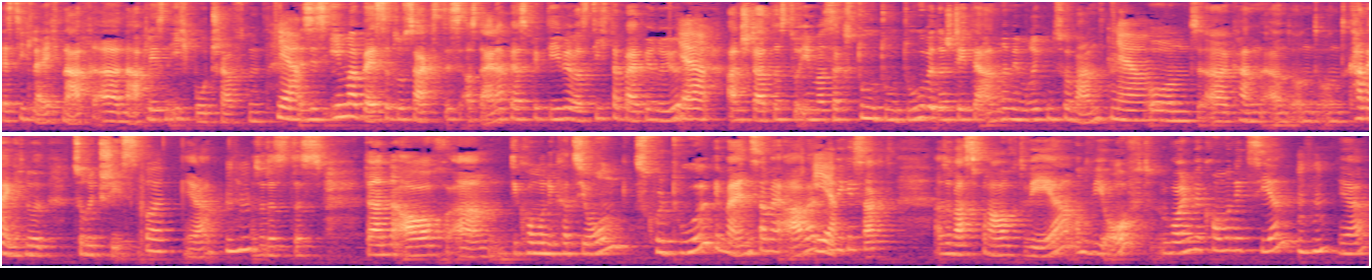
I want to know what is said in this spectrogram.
lässt sich leicht nach, äh, nachlesen, Ich-Botschaften. Ja. Es ist immer besser, du sagst es aus deiner Perspektive, was dich dabei berührt, ja. anstatt dass du immer sagst du, du, du, weil dann steht der andere mit dem Rücken zur Wand ja. und, äh, kann, und, und, und kann eigentlich nur zurückschießen. Voll. Ja? Mhm. Also das, das dann auch ähm, die Kommunikationskultur, gemeinsame Arbeit, Ja. wie gesagt. Also was braucht wer und wie oft wollen wir kommunizieren? Mhm. Ja.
